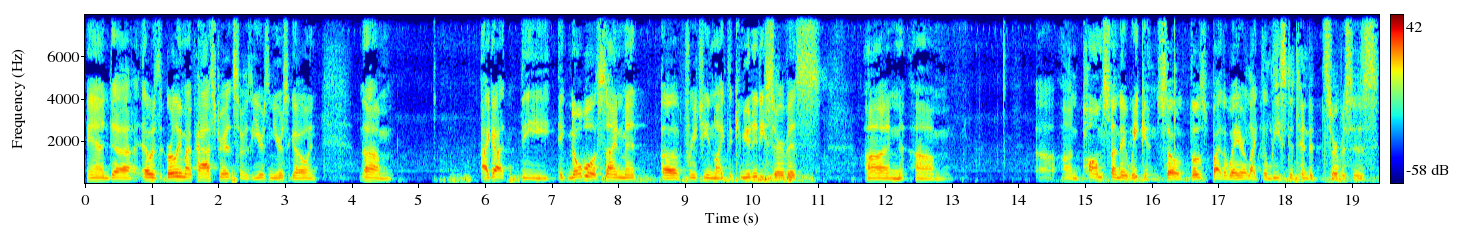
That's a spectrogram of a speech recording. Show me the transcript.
And uh, it was early in my pastorate, so it was years and years ago. And um, I got the ignoble assignment of preaching like the community service on um, uh, on Palm Sunday weekend. So those, by the way, are like the least attended services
